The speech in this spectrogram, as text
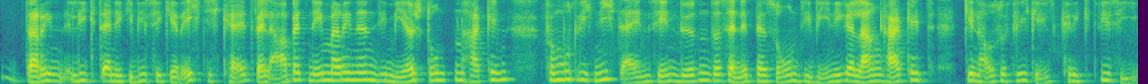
Darin liegt eine gewisse Gerechtigkeit, weil Arbeitnehmerinnen, die mehr Stunden hackeln, vermutlich nicht einsehen würden, dass eine Person, die weniger lang hackelt, genauso viel Geld kriegt wie sie.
